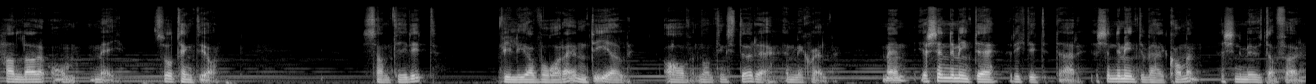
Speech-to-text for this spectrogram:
handlar om mig. Så tänkte jag. Samtidigt ville jag vara en del av någonting större än mig själv. Men jag kände mig inte riktigt där. Jag kände mig inte välkommen. Jag kände mig utanför.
